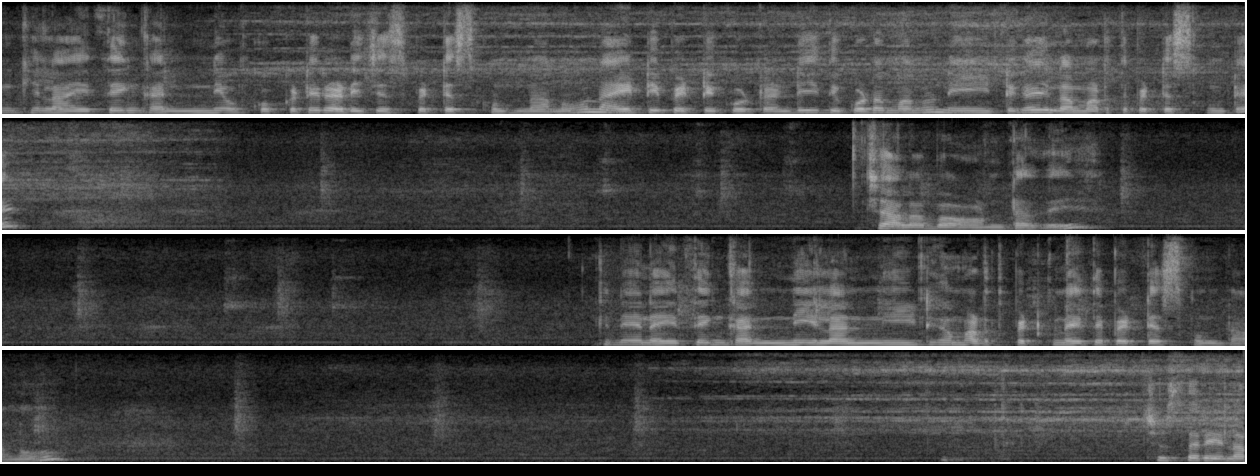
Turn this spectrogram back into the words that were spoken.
ఇంక ఇలా అయితే ఇంక అన్నీ ఒక్కొక్కటి రెడీ చేసి పెట్టేసుకుంటున్నాను. నైటీ పెట్టి ఇది కూడా మనం నీట్గా ఇలా మడత పెట్టేసుకుంటే చాలా బాగుంటుంది. నేనైతే ఇంక అన్నీ ఇలా నీట్గా మడత పెట్టుకుని అయితే పెట్టేసుకుంటాను. చూస్తారు ఇలా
